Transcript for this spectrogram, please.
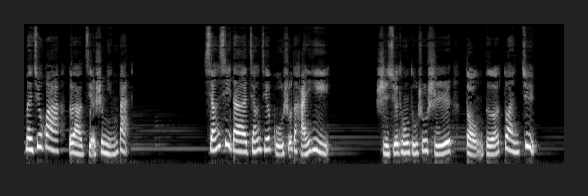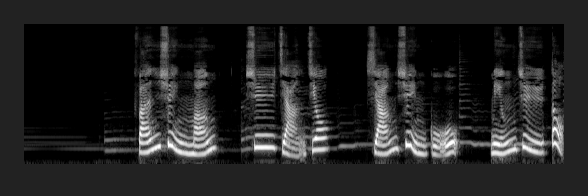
每句话都要解释明白。详细的讲解古书的含义，使学童读书时懂得断句。凡训蒙，须讲究；详训古，明句读。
